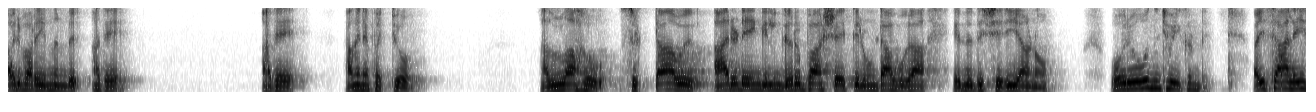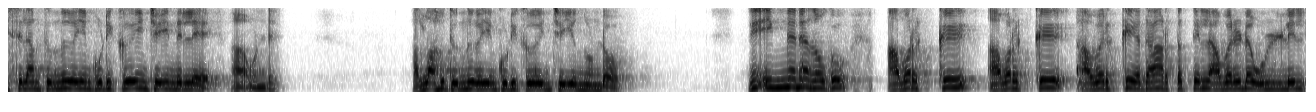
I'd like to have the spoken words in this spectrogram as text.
അവർ പറയുന്നുണ്ട് അതെ അതെ അങ്ങനെ പറ്റുമോ? അള്ളാഹു സിട്ടാവ് ആരുടെയെങ്കിലും ഗർഭാശയത്തിൽ ഉണ്ടാവുക എന്നത് ശരിയാണോ? ഓരോന്നും ചോദിക്കുന്നുണ്ട്. ഐസ അലൈഹി ഇസ്ലാം തിന്നുകയും കുടിക്കുകയും ചെയ്യുന്നില്ലേ? ആ ഉണ്ട്. അള്ളാഹു തിന്നുകയും കുടിക്കുകയും ചെയ്യുന്നുണ്ടോ? ഇങ്ങനെ നോക്കൂ. അവർക്ക് അവർക്ക് അവർക്ക് യഥാർത്ഥത്തിൽ അവരുടെ ഉള്ളിൽ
